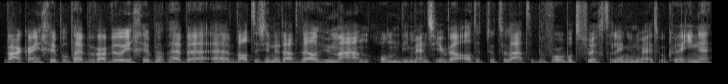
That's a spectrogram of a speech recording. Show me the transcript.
Waar kan je grip op hebben? Waar wil je grip ja. op hebben? Uh, wat is inderdaad wel humaan om die mensen hier wel altijd toe te laten? Bijvoorbeeld vluchtelingen nu uit Oekraïne.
